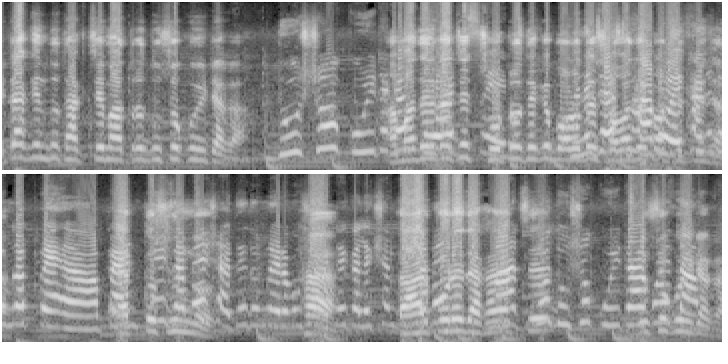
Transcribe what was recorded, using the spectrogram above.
এটা কিন্তু থাকছে মাত্র দুশো কুড়ি টাকা 220 টাকা আমাদের কাছে ছোট থেকে বড়দের মানে সবাদের প্যান্ট এত সুন্দর। হ্যাঁ। তারপরে দেখা যাচ্ছে 220 টাকা করে 220 টাকা।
